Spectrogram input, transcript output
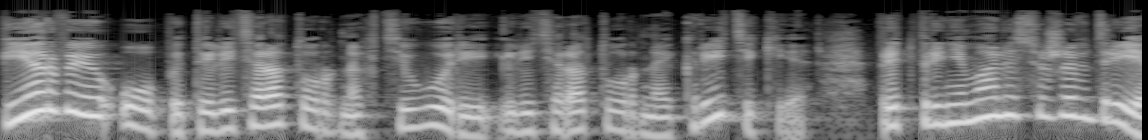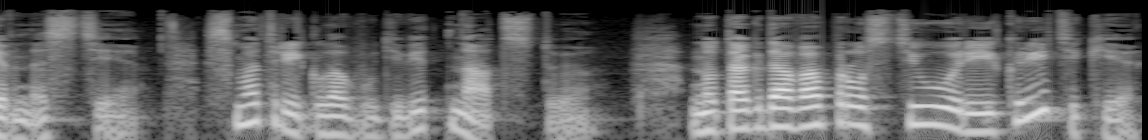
Первые опыты литературных теорий и литературной критики предпринимались уже в древности, смотри главу 19. Но тогда вопрос теории и критики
